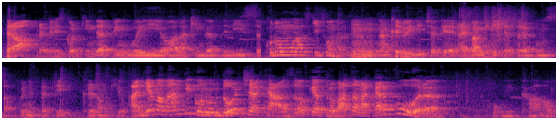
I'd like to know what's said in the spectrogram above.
Però preferisco il Kinder Pinguì o alla Kinder Delice. Kodomo schifone mm, diciamo. Anche lui dice che ai bambini piacerebbe un sacco, in effetti credo anch'io. Andiamo avanti con un dolce a caso che ho trovato alla Carrefour. Holy cow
